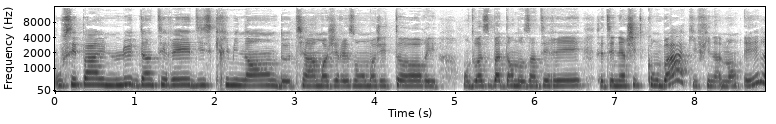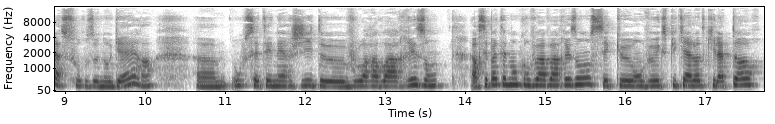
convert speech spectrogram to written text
où c'est pas une lutte d'intérêts discriminante de tiens moi j'ai raison moi j'ai tort et on doit se battre dans nos intérêts cette énergie de combat qui finalement est la source de nos guerres hein, euh, ou cette énergie de vouloir avoir raison alors c'est pas tellement qu'on veut avoir raison c'est qu'on veut expliquer à l'autre qu'il a tort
